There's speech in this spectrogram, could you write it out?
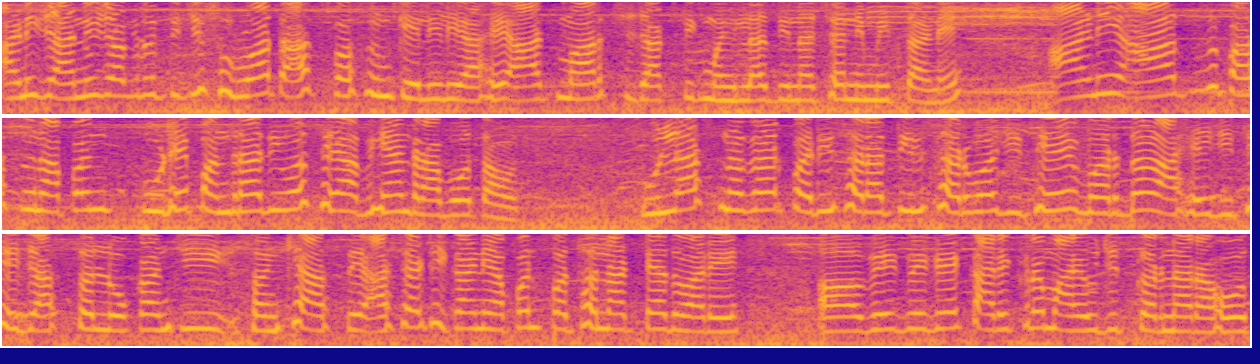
आणि जाणीव जागृतीची सुरुवात आजपासून केलेली आहे आठ मार्च जागतिक महिला दिनाच्या निमित्ताने. आणि आजपासून आपण पुढे पंधरा दिवस हे अभियान राबवत आहोत. उल्हासनगर परिसरातील सर्व जिथे वर्दळ आहे जिथे जास्त लोकांची संख्या असते अशा ठिकाणी आपण पथनाट्याद्वारे वेगवेगळे कार्यक्रम आयोजित करणार आहोत.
